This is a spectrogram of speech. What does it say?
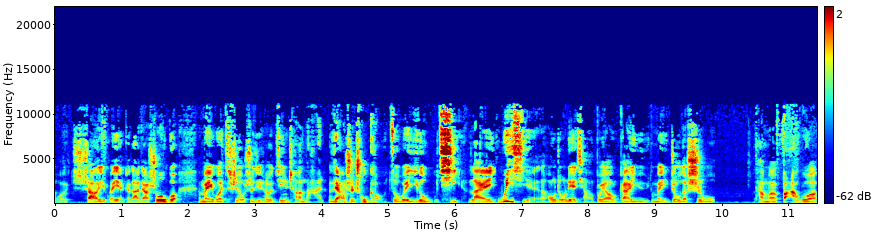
我上一回也跟大家说过，美国十九世纪时候经常拿粮食出口作为一个武器来威胁欧洲列强不要干预美洲的事务。他们法国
